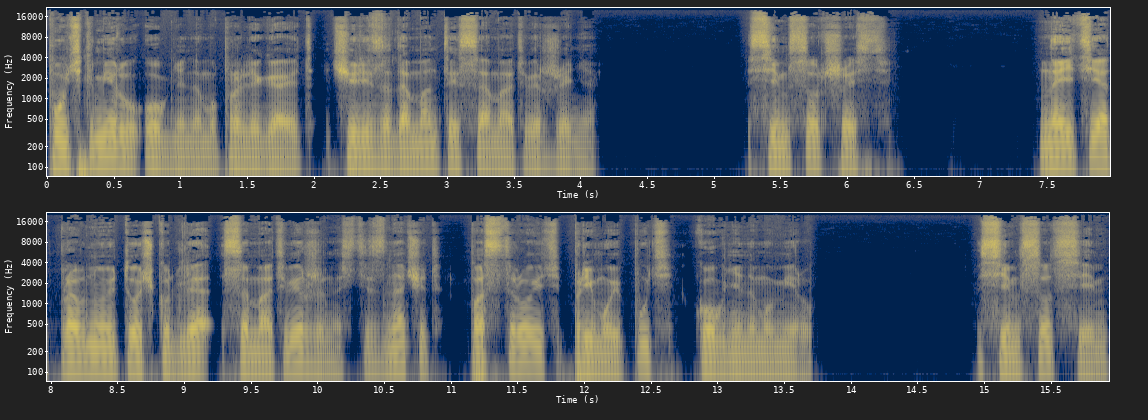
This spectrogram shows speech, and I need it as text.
Путь к миру огненному пролегает через адаманты самоотвержения. 706. Найти отправную точку для самоотверженности значит построить прямой путь к огненному миру. 707.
